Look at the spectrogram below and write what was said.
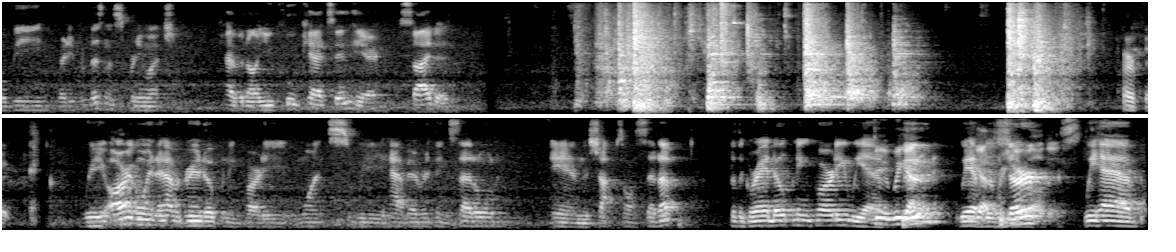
we'll be ready for business pretty much. having all you cool cats in here. Excited. Perfect. We are going to have a grand opening party once we have everything settled and the shop's all set up. For the grand opening party, we have Dude, we food, gotta- we we have gotta redo all dessert, we have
